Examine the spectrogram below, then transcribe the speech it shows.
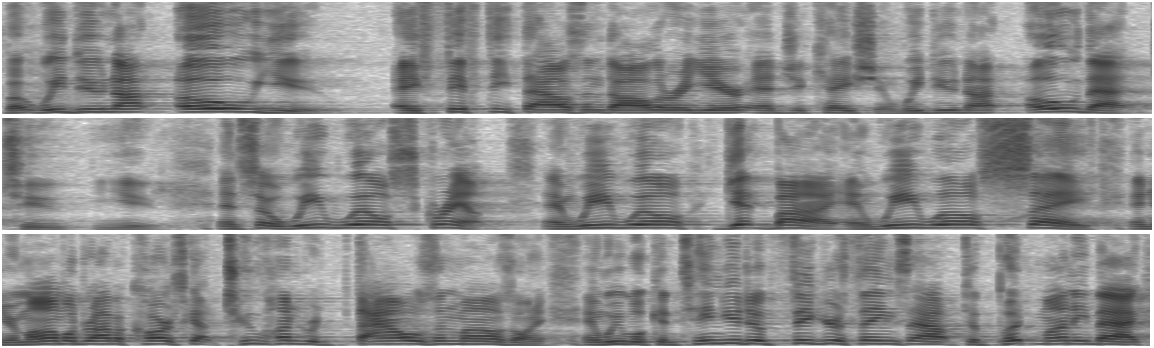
but we do not owe you a $50,000 a year education. We do not owe that to you. And so we will scrimp and we will get by and we will save. And your mom will drive a car that's got 200,000 miles on it. And we will continue to figure things out to put money back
